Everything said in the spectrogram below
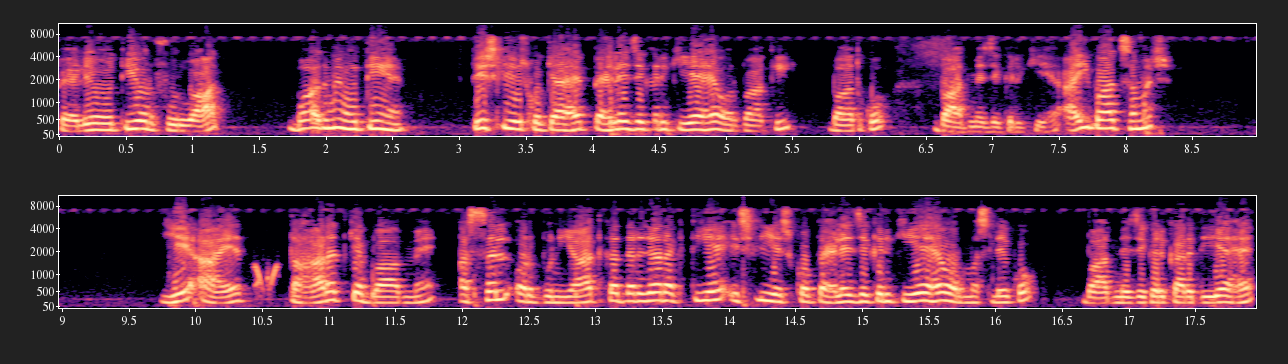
پہلے ہوتی ہے اور فروعات بعد میں ہوتی ہیں۔ تو اس لیے اس کو کیا ہے؟ پہلے ذکر کیا ہے اور باقی بات کو بعد میں ذکر کیا ہے۔ آئی بات سمجھ؟ یہ آیت تہارت کے باب میں اصل اور بنیاد کا درجہ رکھتی ہے، اس لیے اس کو پہلے ذکر کیا ہے اور مسئلے کو بعد میں ذکر کر دیا ہے۔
